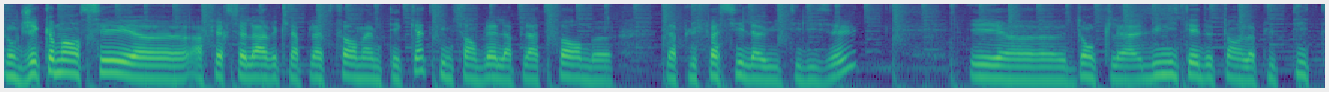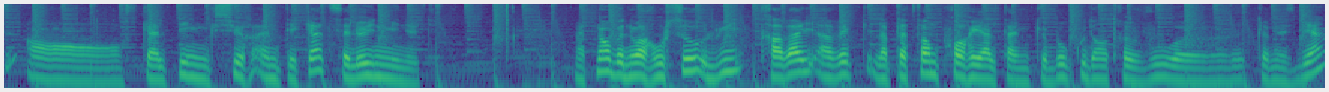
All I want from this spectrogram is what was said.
Donc j'ai commencé euh, à faire cela avec la plateforme MT4 qui me semblait la plateforme euh, la plus facile à utiliser et euh, donc l'unité de temps la plus petite en scalping sur MT4 c'est le 1 minute. Maintenant Benoît Rousseau lui travaille avec la plateforme ProRealTime que beaucoup d'entre vous connaissent bien.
